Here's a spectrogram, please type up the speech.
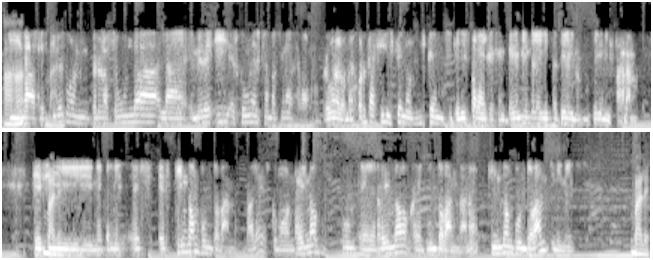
Ajá, y nada, se escribe con... Pero la segunda, la en vez de I, es con una exclamación hacia abajo. Pero bueno, lo mejor casi es que nos busquen, si queréis, para que se enteren bien de la iniciativa y nos busquen en Instagram. Que si me permi- es, es kingdom.band, ¿vale? Es como reino, eh, reino eh, punto banda, ¿no? Kingdom.band en inglés. Vale.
